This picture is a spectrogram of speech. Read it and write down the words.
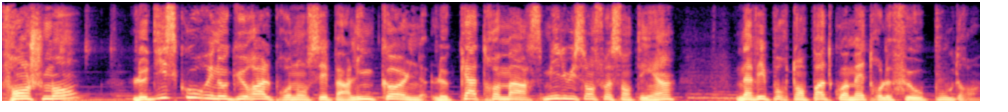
Franchement, le discours inaugural prononcé par Lincoln le 4 mars 1861 n'avait pourtant pas de quoi mettre le feu aux poudres.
